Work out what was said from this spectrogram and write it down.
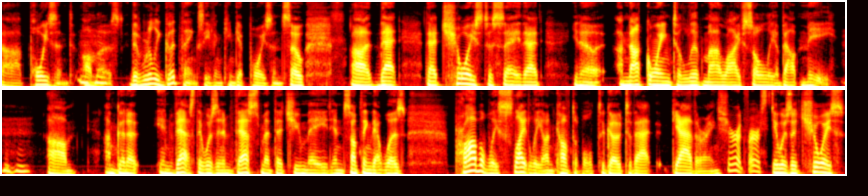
uh, poisoned mm-hmm. almost. The really good things even can get poisoned. So uh, that that choice to say that you know I'm not going to live my life solely about me. Mm-hmm. Um, I'm going to invest. There was an investment that you made in something that was probably slightly uncomfortable to go to that gathering. Sure, at first. It was a choice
